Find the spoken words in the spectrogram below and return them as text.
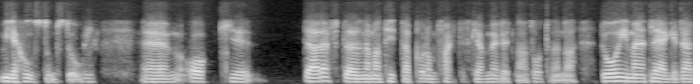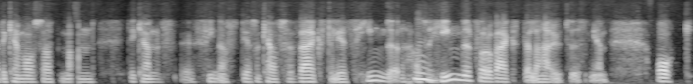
migrationsdomstol. Ehm, och därefter när man tittar på de faktiska möjligheterna att återvända, då är man i ett läge där det kan vara så att man, det kan finnas det som kallas för verkställighetshinder, mm. alltså hinder för att verkställa den här utvisningen. Och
